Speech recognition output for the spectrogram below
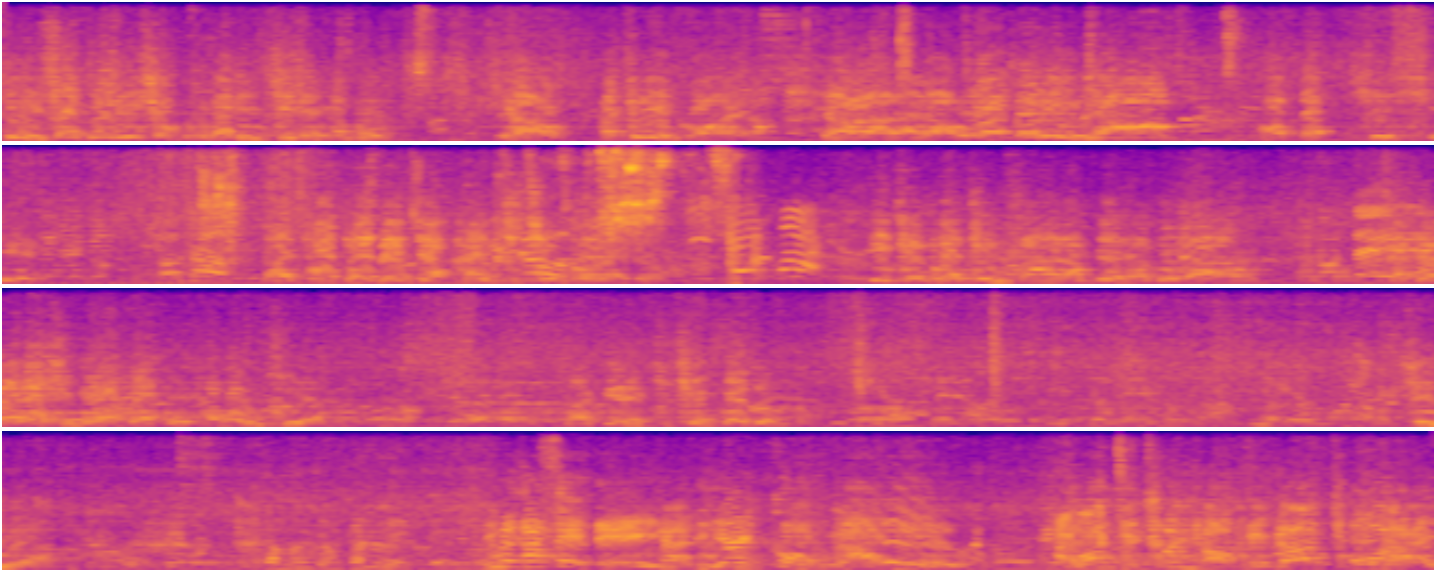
这个赛哥你上比较认真的，咁么好，较注意看的啦，来啦来啦，有啊，多你有啊，好的，谢谢。来，偷偷要只开一千块来咯，一千块。一千块千三人过来对啊。大家我是无啊大步通互你吃啊，来，今日一千块咯。是啊。咁啊，仲近即你要较细地啊！你爱讲牛哦，系我一寸头皮甲拖来。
